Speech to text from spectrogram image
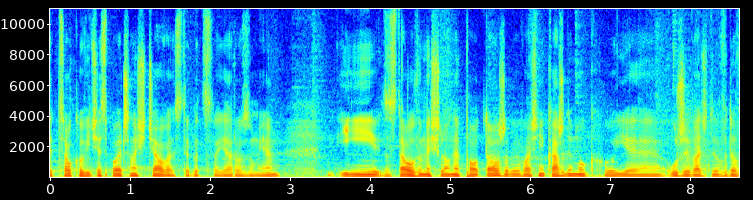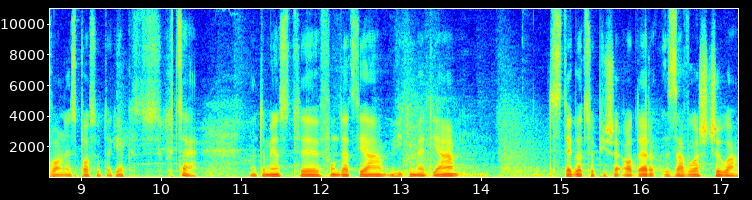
e, całkowicie społecznościowe, z tego co ja rozumiem. I zostało wymyślone po to, żeby właśnie każdy mógł je używać w dowolny sposób, tak jak chce. Natomiast e, Fundacja Wikimedia, z tego co pisze Oder, zawłaszczyła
